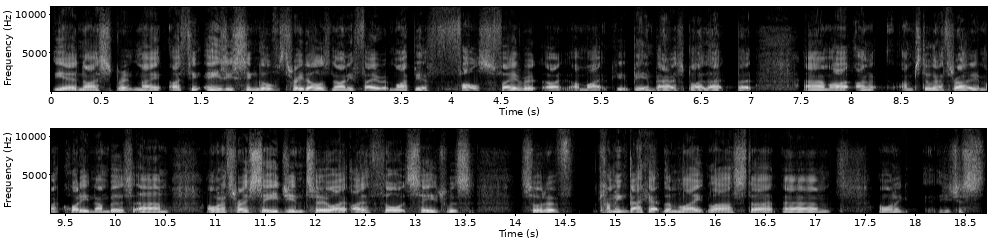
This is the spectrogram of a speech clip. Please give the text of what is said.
Yeah, nice sprint, mate. I think easy single, three dollars ninety favourite might be a false favourite. I, I might be embarrassed by that, but um, I, I'm, I'm still going to throw it in my quaddy numbers. Um, I want to throw Siege in too. I, I thought Siege was sort of coming back at them late last start. Um, I want to. He's just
